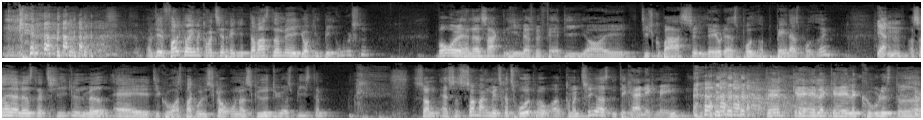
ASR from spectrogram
Jamen, det, folk går ind og kommer til det rigtigt. Der var sådan noget med Joachim B. Olsen, hvor øh, han havde sagt en hel masse med fattige, og øh, de skulle bare selv lave deres brød og bage deres brød, ikke? Ja. Og så havde jeg lavet sådan en artikel med, at øh, de kunne også bare gå ud i skoven og skyde dyr og spise dem. som altså, så mange mennesker troede på og kommenterede sådan, det kan han ikke mene. Den gale, gale kuglestøder.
